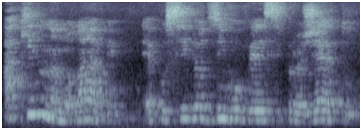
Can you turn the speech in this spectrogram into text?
Aqui no Nanolab é possível desenvolver esse projeto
